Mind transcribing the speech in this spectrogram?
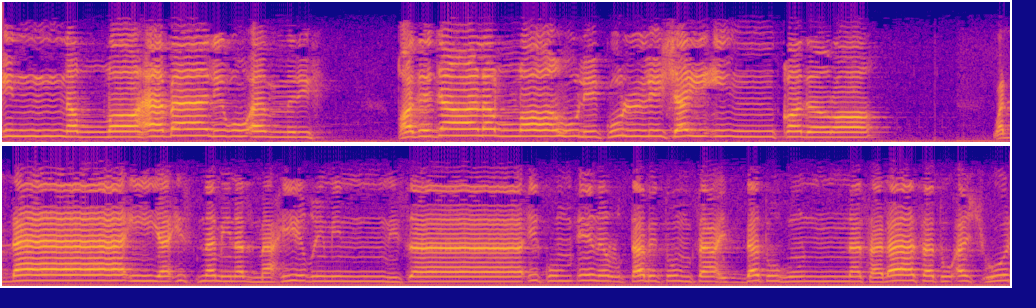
إِنَّ اللَّهَ بَالِغُ أَمْرِهِ. قَدْ جَعَلَ اللَّهُ لِكُلِّ شَيْءٍ قَدْرًا. وَاللَّائِي يَئِسْنَ مِنَ الْمَحِيضِ مِن نِّسَائِكُمْ إِنِ ارْتَبْتُمْ فَعِدَّتُهُنَّ ثَلَاثَةُ أَشْهُرٍ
